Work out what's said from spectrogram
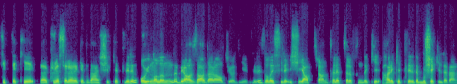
tipteki e, küresel hareket eden şirketlerin oyun alanını da biraz daha daraltıyor diyebiliriz. Dolayısıyla işi yaptıran talep tarafındaki hareketleri de bu şekilde ben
